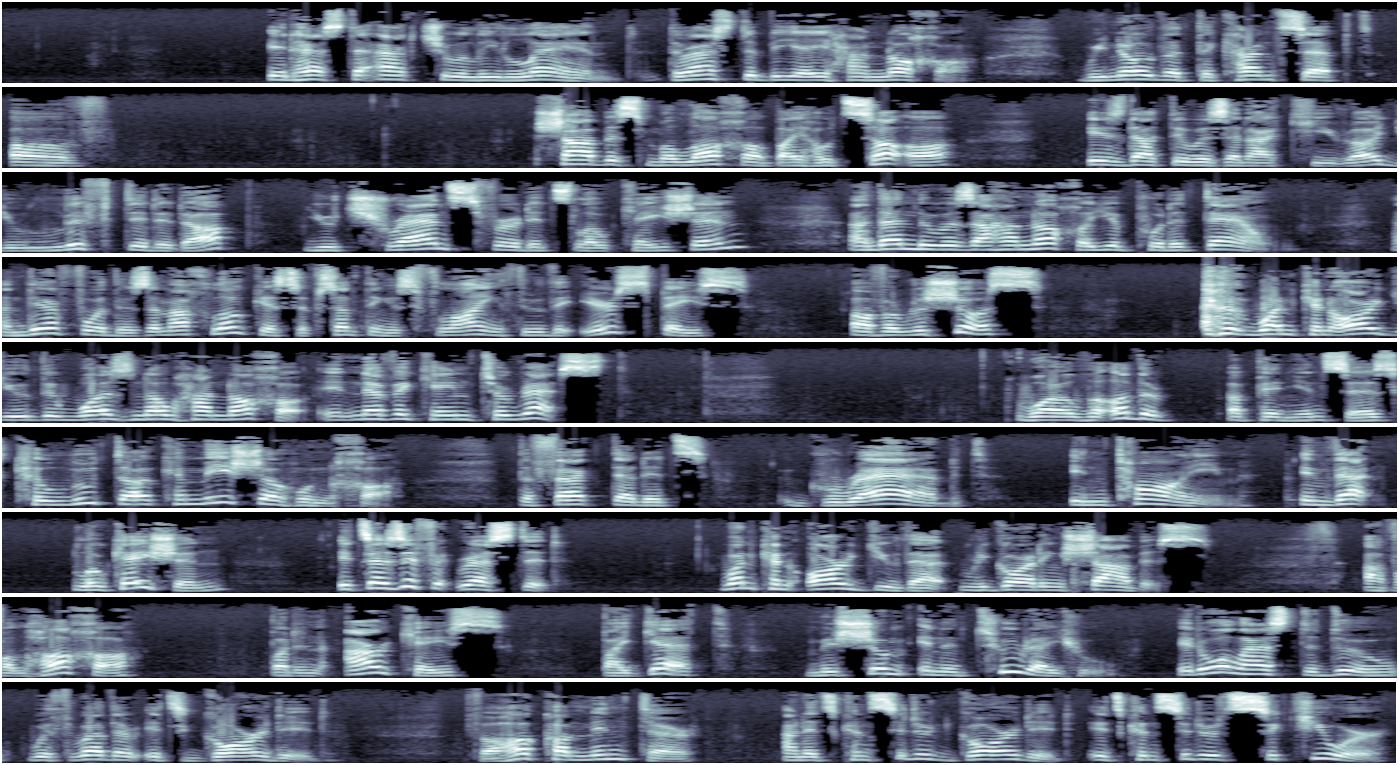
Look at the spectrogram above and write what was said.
it has to actually land. There has to be a hanocha. We know that the concept of Shabbos malacha by Hotza'ah is that there was an akira, you lifted it up, you transferred its location, and then there was a hanocha, you put it down. And therefore there's a machlokus, if something is flying through the airspace of a rishus, one can argue there was no hanocha, it never came to rest. While the other opinion says, kiluta kamisha huncha, the fact that it's grabbed in time, in that location, it's as if it rested. One can argue that regarding Shabbos. Aval hacha, but in our case, by get, mishum inenturehu, it all has to do with whether it's guarded. V'haka minter, and it's considered guarded, it's considered secure.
